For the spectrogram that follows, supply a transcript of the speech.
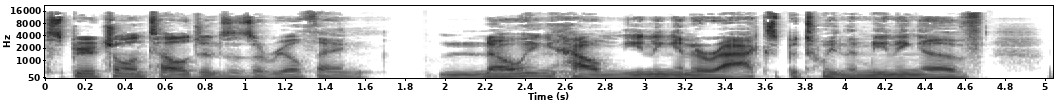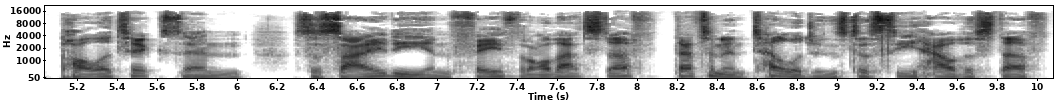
spiritual intelligence is a real thing knowing how meaning interacts between the meaning of politics and society and faith and all that stuff that's an intelligence to see how the stuff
